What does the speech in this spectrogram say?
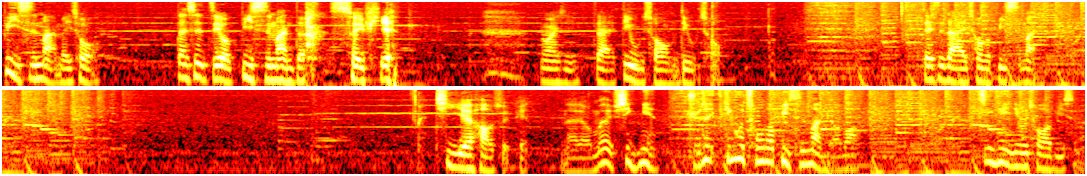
毕斯曼没错，但是只有毕斯曼的 碎片，没关系。在第五抽，我们第五抽，这次再来抽个毕斯曼。企业号碎片，来来，我们有信念，绝对一定会抽到毕斯曼的，好不好？今天一定会抽到毕斯曼。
